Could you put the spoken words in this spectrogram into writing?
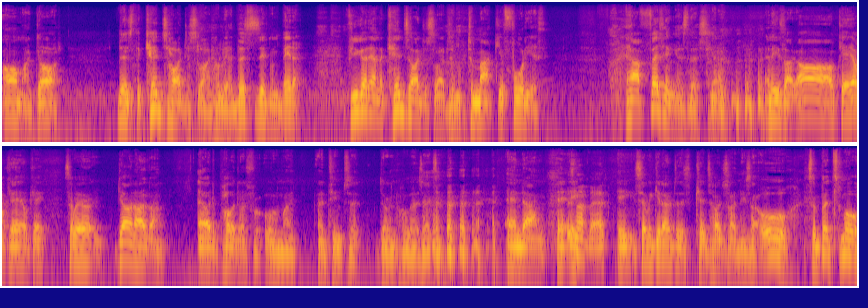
Oh my god. There's the kids hydroslide, Julio. This is even better. If you go down the kids hydroslide to, to mark your 40th, how fitting is this, you know? and he's like, oh, okay, okay, okay. So we're going over. And um, uh, I'd apologise for all of my attempts at doing Julio's accent. and um, It's he- not bad. he, so we get over to this kid's hydro slide and he's like, oh, it's a bit small.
